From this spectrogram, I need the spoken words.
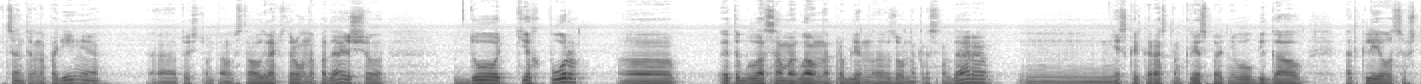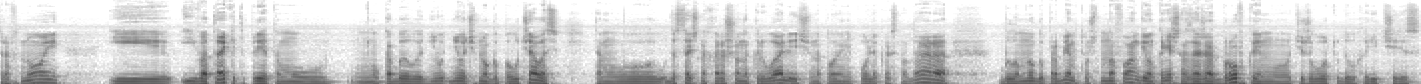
в центр нападения. А, то есть он там стал играть второго нападающего. До тех пор а, это была самая главная проблемная зона Краснодара. Несколько раз там Креспо от него убегал, отклеивался в штрафной. И, и в атаке-то при этом у, у Кобылы не, не очень много получалось. Там его достаточно хорошо накрывали еще на половине поля Краснодара было много проблем, потому что на фланге он, конечно, зажат бровкой, ему тяжело туда выходить через,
